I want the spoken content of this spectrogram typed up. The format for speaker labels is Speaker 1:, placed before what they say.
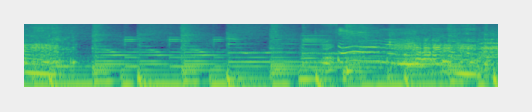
Speaker 1: So many.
